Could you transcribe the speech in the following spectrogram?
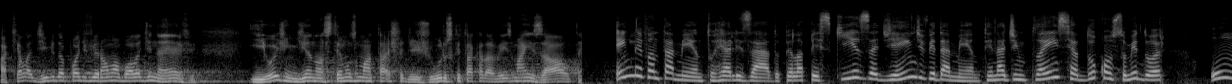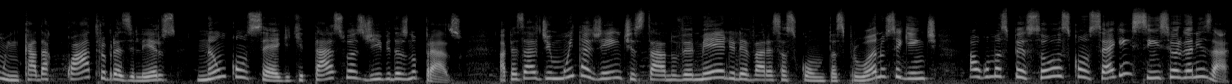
aquela dívida pode virar uma bola de neve. E hoje em dia nós temos uma taxa de juros que está cada vez mais alta. Em levantamento realizado pela Pesquisa de Endividamento e Inadimplência do Consumidor, um em cada quatro brasileiros não consegue quitar suas dívidas no prazo. Apesar de muita gente estar no vermelho e levar essas contas para o ano seguinte, algumas pessoas conseguem sim se organizar.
